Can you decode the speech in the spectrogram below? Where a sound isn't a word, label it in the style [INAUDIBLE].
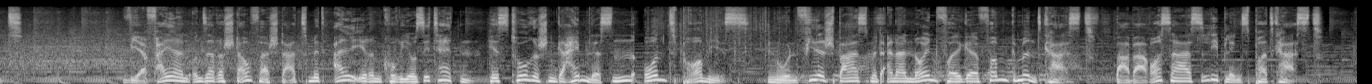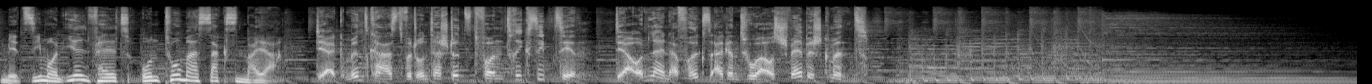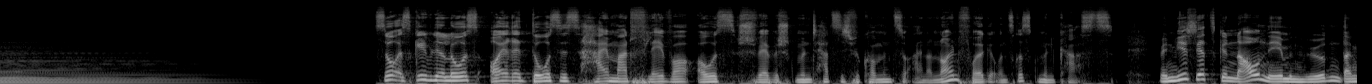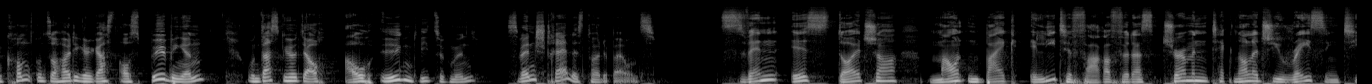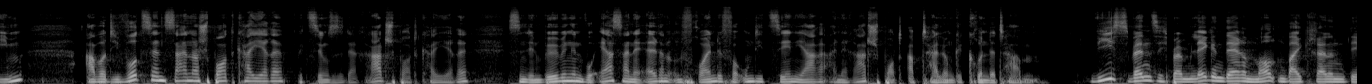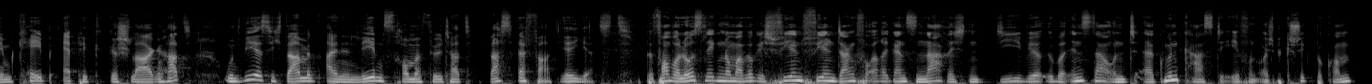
Wir feiern unsere Stauferstadt mit all ihren Kuriositäten, historischen Geheimnissen und Promis. Nun viel Spaß mit einer neuen Folge vom Gmündcast, Barbarossas Lieblingspodcast. Mit Simon Ihlenfeld und Thomas Sachsenmeier. Der Gmündcast wird unterstützt von Trick 17, der Online-Erfolgsagentur aus Schwäbisch Gmünd. So, es geht wieder los. Eure Dosis Heimatflavor aus Schwäbisch Gmünd. Herzlich willkommen zu einer neuen Folge unseres Gmündcasts. Wenn wir es jetzt genau nehmen würden, dann kommt unser heutiger Gast aus Böbingen und das gehört ja auch, auch irgendwie zu Gmünd. Sven Strähl ist heute bei uns. Sven ist deutscher Mountainbike-Elitefahrer für das German Technology Racing Team. Aber die Wurzeln seiner Sportkarriere bzw. der Radsportkarriere sind in Böbingen, wo er, seine Eltern und Freunde vor um die zehn Jahre eine Radsportabteilung gegründet haben. Wie Sven sich beim legendären Mountainbike-Rennen, dem Cape Epic, geschlagen hat und wie er sich damit einen Lebenstraum erfüllt hat, das erfahrt ihr jetzt. Bevor wir loslegen, nochmal wirklich vielen, vielen Dank für eure ganzen Nachrichten, die wir über Insta und äh, gmündcast.de von euch geschickt bekommen.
